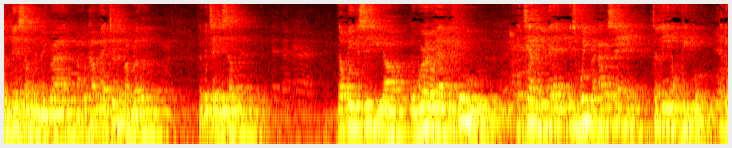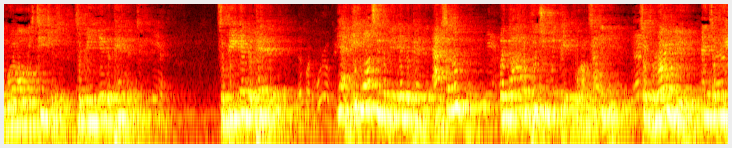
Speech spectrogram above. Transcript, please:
have missed something, Big Bride. I'm gonna come back to it, my brother. Let me tell you something. Don't be deceived, y'all. The world will have you fooled and telling you that it's weak, like I was saying, to lean on people. And the world always teaches to be independent. To be independent. That's what the world. Yeah, he wants you to be independent, absolutely. But God will put you with people, I'm telling you, to grow you and to be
